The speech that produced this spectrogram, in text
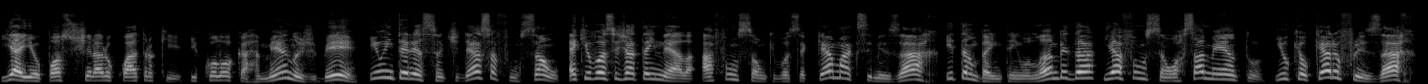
e aí eu posso tirar o 4 aqui e colocar menos b. E o interessante dessa função é que você já tem nela a função que você quer maximizar e também tem o lambda e a função orçamento. E o que eu quero frisar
